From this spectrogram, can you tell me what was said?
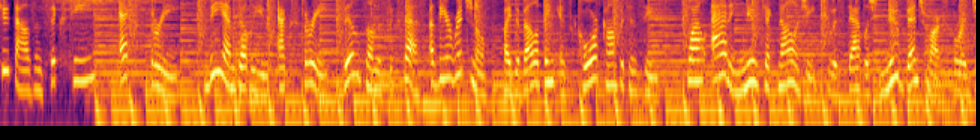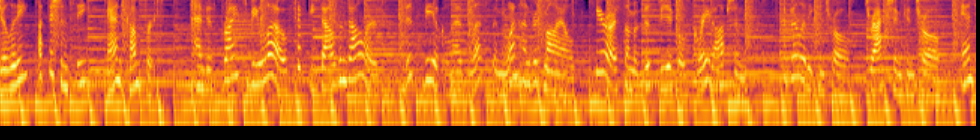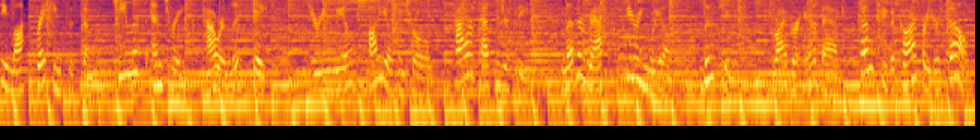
2016 X3. BMW X3 builds on the success of the original by developing its core competencies while adding new technology to establish new benchmarks for agility, efficiency, and comfort and is priced below $50,000. This vehicle has less than 100 miles. Here are some of this vehicle's great options. Stability control, traction control, anti-lock braking system, keyless entry, power lift gate, steering wheel, audio controls, power passenger seat, leather-wrapped steering wheel, Bluetooth, driver airbag. Come see the car for yourself.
